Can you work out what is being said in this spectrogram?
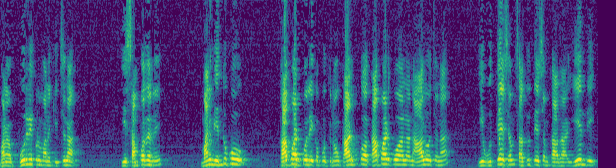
మన పూర్వీకులు మనకి ఇచ్చిన ఈ సంపదని మనం ఎందుకు కాపాడుకోలేకపోతున్నాం? కాడుకో కాపాడుకోవాలన్న ఆలోచన ఈ ఉద్దేశం సదుద్దేశం కాదా? ఏంది?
